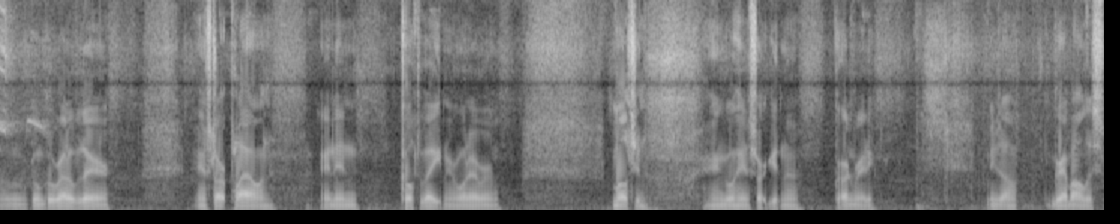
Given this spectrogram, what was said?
I'm gonna go right over there and start plowing and then cultivating or whatever and mulching and go ahead and start getting the garden ready. Means I'll grab all this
